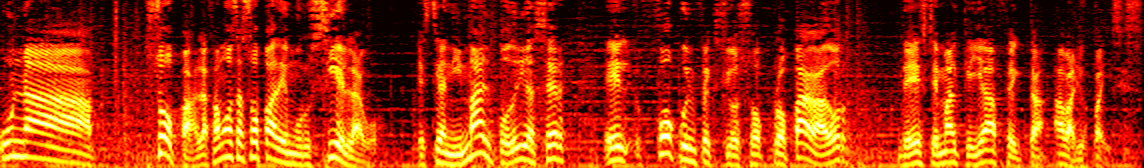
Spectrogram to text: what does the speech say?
una sopa, la famosa sopa de murciélago. Este animal podría ser el foco infeccioso propagador de este mal que ya afecta a varios países.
